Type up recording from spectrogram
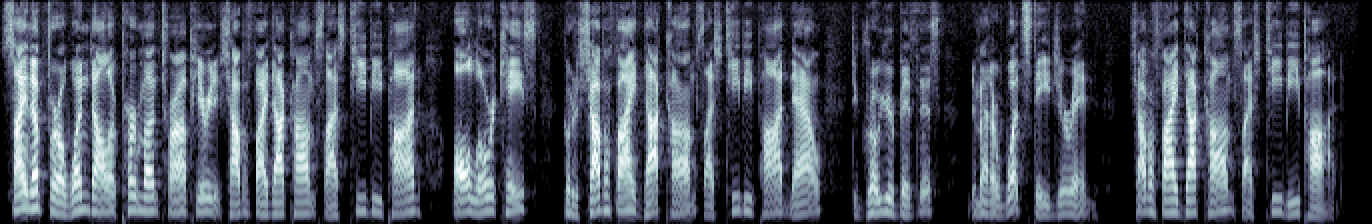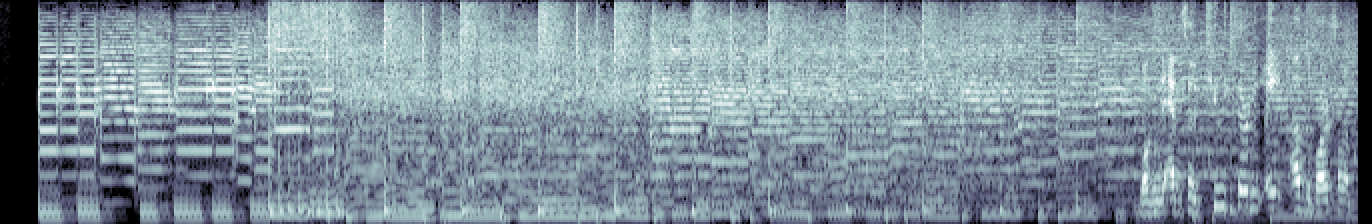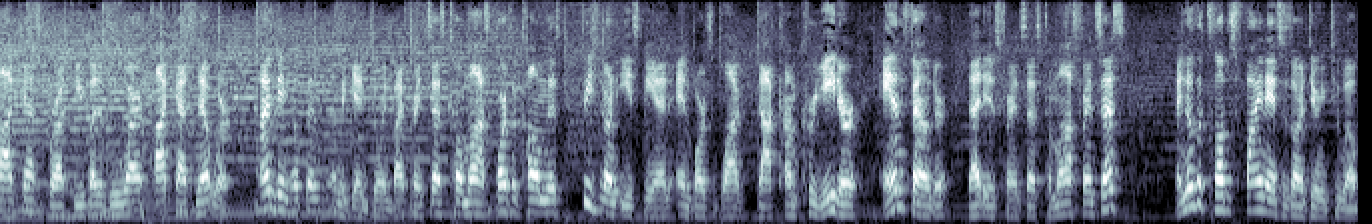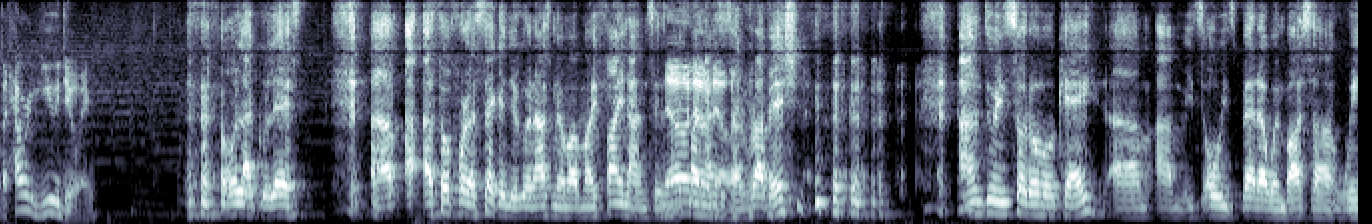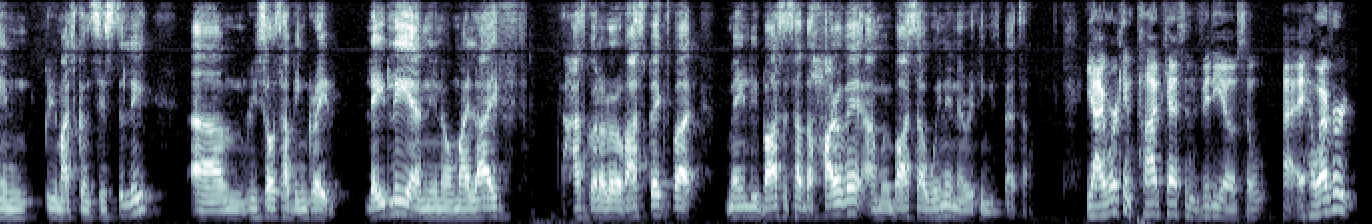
Sign up for a $1 per month trial period at shopify.com slash tbpod, all lowercase. Go to shopify.com slash tbpod now to grow your business no matter what stage you're in. Shopify.com slash tbpod. Welcome to episode 238 of the Barcelona Podcast, brought to you by the Blue Wire Podcast Network. I'm Dan Hilton. I'm again joined by Francesc Tomas, Barca columnist, featured on ESPN and BarcaBlog.com creator and founder. That is Francesc Tomas. Francesc, I know the club's finances aren't doing too well, but how are you doing? Hola, culés. Uh, I, I, thought for a second you were going to ask me about my finances. No, my finances no, no. are rubbish. I'm doing sort of okay. Um, um, it's always better when Barca win pretty much consistently. Um, results have been great lately, and you know my life has got a lot of aspects, but mainly Barca's at the heart of it. And when Barca are winning, everything is better. Yeah, I work in podcasts and video, so I, however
